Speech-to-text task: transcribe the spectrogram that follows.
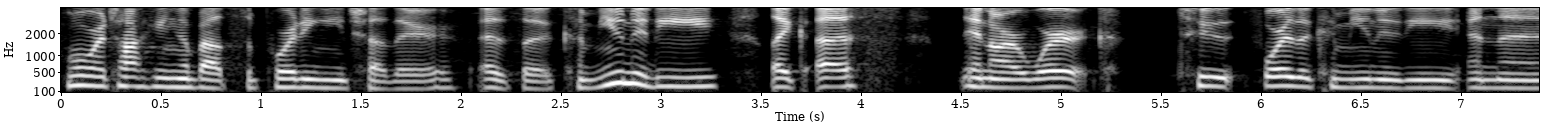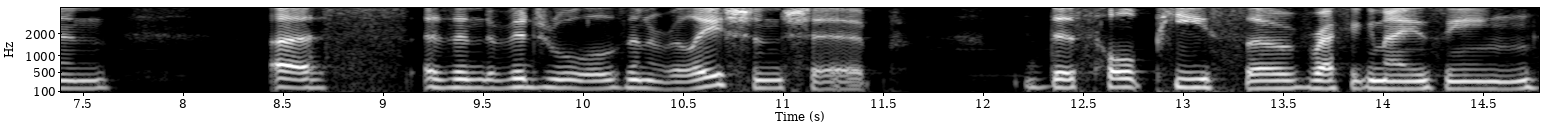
when we're talking about supporting each other as a community, like us in our work to for the community, and then us as individuals in a relationship this whole piece of recognizing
